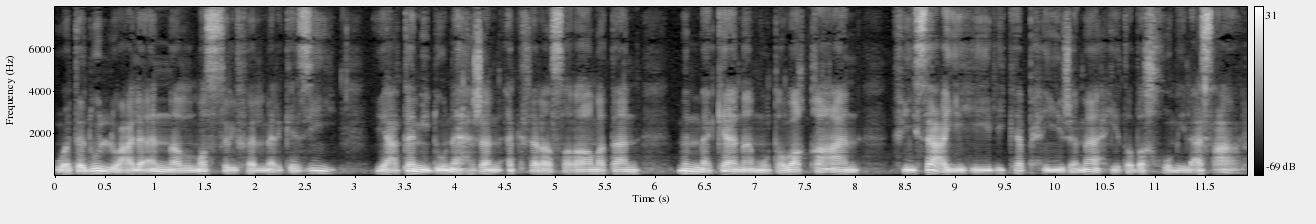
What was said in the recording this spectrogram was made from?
وتدل على أن المصرف المركزي يعتمد نهجا أكثر صرامة مما كان متوقعا في سعيه لكبح جماح تضخم الأسعار.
